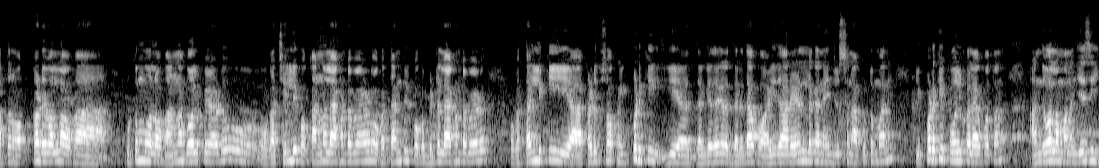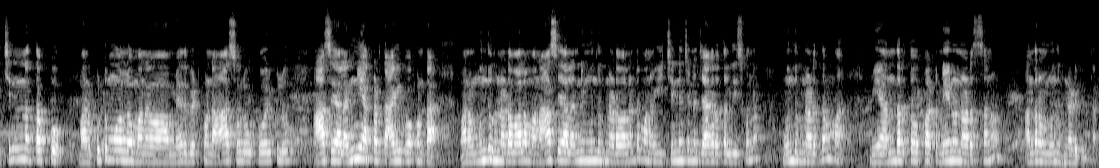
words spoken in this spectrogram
అతను ఒక్కడి వల్ల ఒక కుటుంబంలో ఒక అన్న కోల్పోయాడు ఒక చెల్లికి ఒక అన్న లేకుండా పోయాడు ఒక తండ్రికి ఒక బిడ్డ లేకుండా పోయాడు ఒక తల్లికి ఆ కడుపు శోకం ఇప్పటికీ దగ్గర దగ్గర దరిదాపు ఐదారు ఏళ్ళుగా నేను చూస్తున్న ఆ కుటుంబాన్ని ఇప్పటికీ కోలుకోలేకపోతాను. అందువల్ల మనం చేసే ఈ చిన్న తప్పు మన కుటుంబంలో మన మీద పెట్టుకున్న ఆశలు కోరికలు ఆశయాలన్నీ అక్కడ తాగిపోకుండా మనం ముందుకు నడవాలా మన ఆశయాలన్నీ ముందుకు నడవాలంటే మనం ఈ చిన్న చిన్న జాగ్రత్తలు తీసుకుందాం ముందుకు నడుద్దాం. మీ అందరితో పాటు నేను నడుస్తాను అందరం ముందుకు నడిపిద్దాం.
